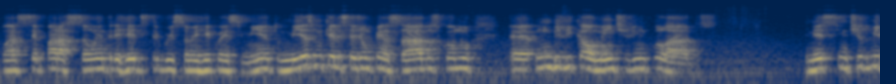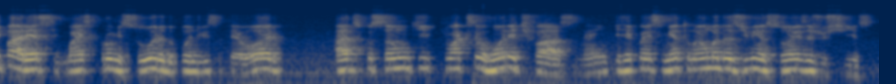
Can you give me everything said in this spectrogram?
com a separação entre redistribuição e reconhecimento, mesmo que eles sejam pensados como é, umbilicalmente vinculados. Nesse sentido, me parece mais promissora, do ponto de vista teórico, a discussão que, que o Axel Honneth faz, né, em que reconhecimento não é uma das dimensões da justiça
